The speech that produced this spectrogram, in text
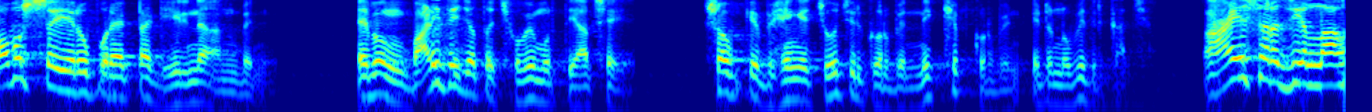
অবশ্যই এর উপরে একটা ঘৃণা আনবেন এবং বাড়িতে যত ছবি মূর্তি আছে, সবকে ভেঙে চৌচির করবেন, নিক্ষেপ করবেন, এটা নবীদের কাজ। আয়েসা রাজি আল্লাহ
